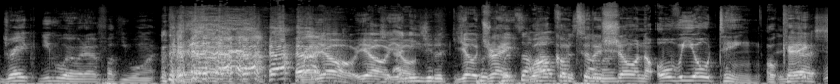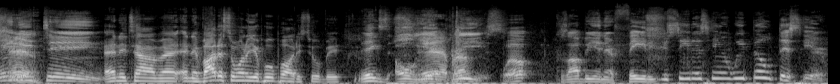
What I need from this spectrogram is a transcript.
Drake, you can wear whatever the fuck you want. yo, yo, I yo, need you to yo, put- Drake, put welcome for to the the show and the OVO team. Okay, Yes. Anything. Anytime, man. And invite us to one of your pool parties too, B. Ex- oh yeah, Yeah, bro. please. Well, Cause I'll be in there faded. You see this here? We built this here.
